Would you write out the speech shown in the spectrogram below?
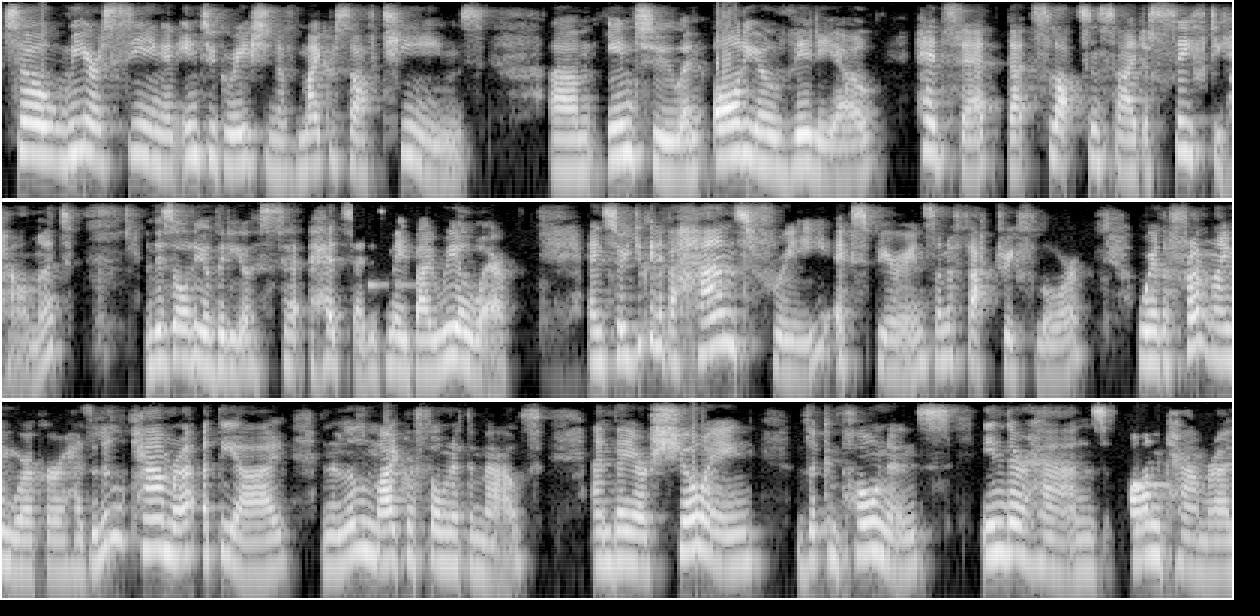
So, we are seeing an integration of Microsoft Teams um, into an audio video headset that slots inside a safety helmet and this audio video headset is made by RealWear. And so you can have a hands free experience on a factory floor where the frontline worker has a little camera at the eye and a little microphone at the mouth, and they are showing the components in their hands on camera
